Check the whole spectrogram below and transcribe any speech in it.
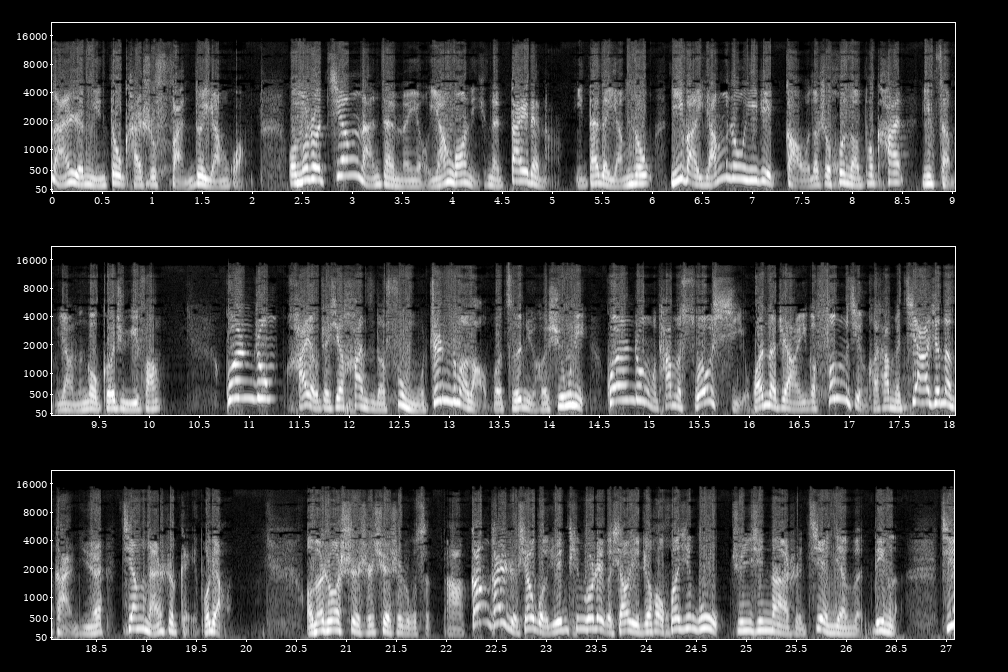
南人民都开始反对杨广。我们说江南再没有杨广，你现在待在哪儿？你待在扬州，你把扬州一地搞得是混乱不堪，你怎么样能够割据一方？关中还有这些汉子的父母，真正的老婆、子女和兄弟。关中有他们所有喜欢的这样一个风景和他们家乡的感觉，江南是给不了。我们说事实确实如此啊！刚开始萧果军听说这个消息之后，欢欣鼓舞，军心呢是渐渐稳定了。结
